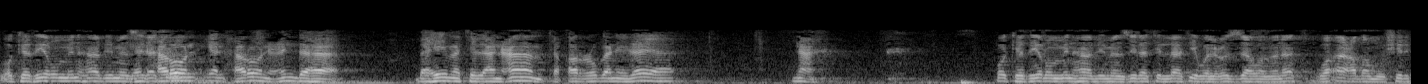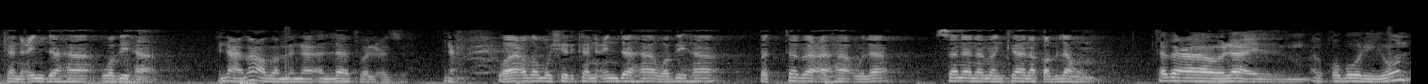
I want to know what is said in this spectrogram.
وكثير منها بمنزلة ينحرون ينحرون عندها بهيمة الأنعام تقربا إليها. نعم. وكثير منها بمنزلة اللات والعزى ومنات وأعظم شركا عندها وبها. نعم أعظم من اللات والعزى. نعم. وأعظم شركا عندها وبها فاتبع هؤلاء سنن من كان قبلهم. تبع هؤلاء القبوريون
